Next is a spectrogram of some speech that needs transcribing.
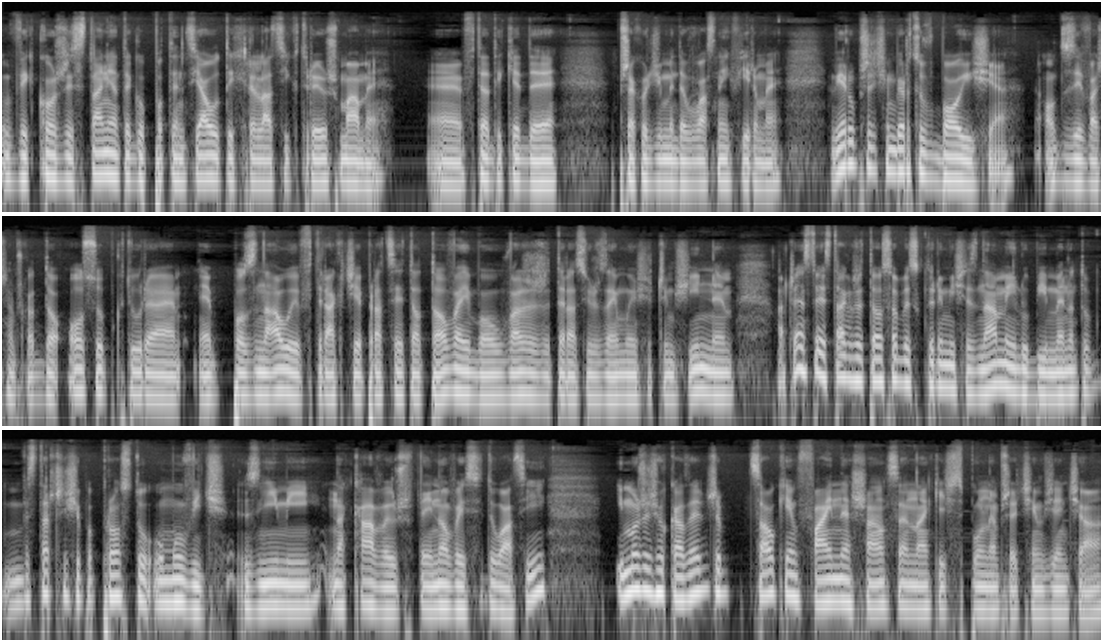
wykorzystania tego potencjału tych relacji, które już mamy. E, wtedy, kiedy przechodzimy do własnej firmy. Wielu przedsiębiorców boi się odzywać na przykład do osób, które e, poznały w trakcie pracy etatowej, bo uważa, że teraz już zajmuje się czymś innym, a często jest tak, że te osoby, z którymi się znamy i lubimy, no to wystarczy się po prostu umówić z nimi na kawę już w tej nowej sytuacji i może się okazać, że całkiem fajne szanse na jakieś wspólne przedsięwzięcia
